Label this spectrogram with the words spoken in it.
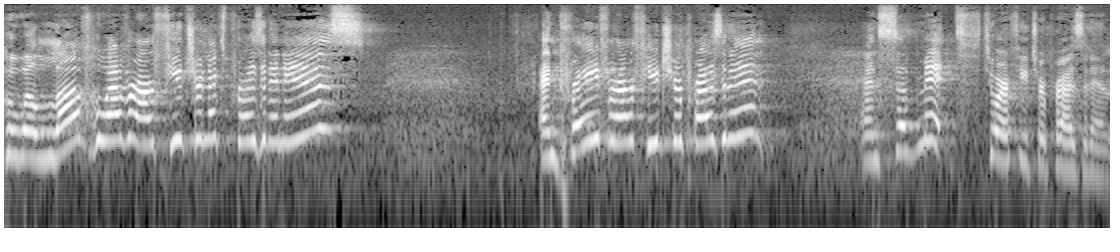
who will love whoever our future next president is and pray for our future president and submit to our future president.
